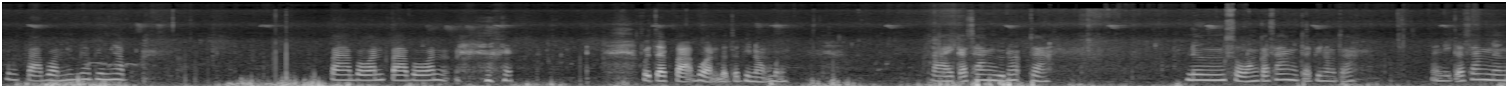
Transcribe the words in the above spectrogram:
เบิ่งปลาบอนยิบยับยิบยับปลาบอนปลาบอนรู้จักปลาบอนบ่จ้ะพี่น้องมึงลายกระช่างอยู่เนาะจ้ะหนึ่งสองกระช่างจ้ะพี่น้องจ้ะอันนี้กระช่างหนึ่ง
